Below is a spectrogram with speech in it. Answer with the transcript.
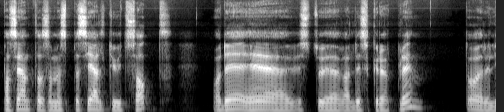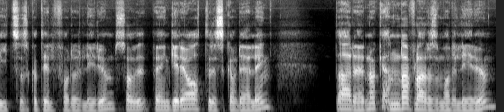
pasienter som er spesielt utsatt, og det er hvis du er veldig skrøpelig. Da er det lite som skal til for delirium. Så på en geriatrisk avdeling der er det nok enda flere som har delirium.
